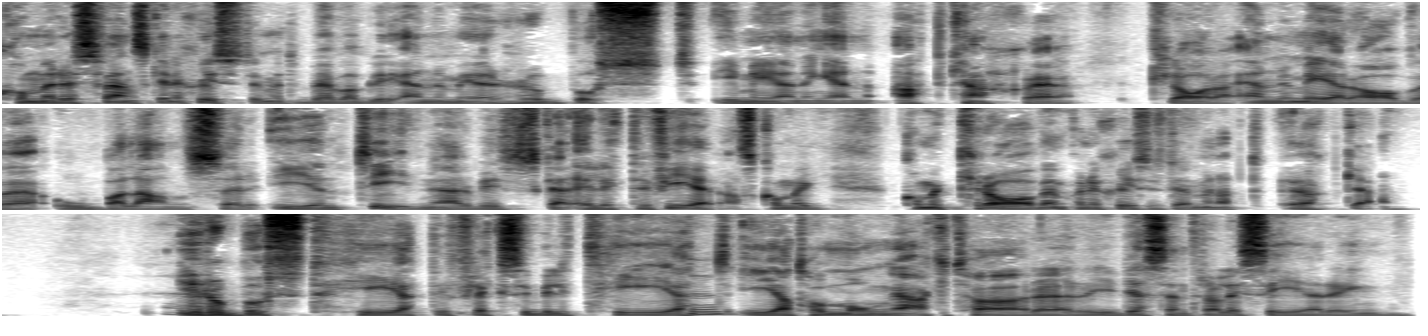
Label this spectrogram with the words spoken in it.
Kommer det svenska energisystemet behöva bli ännu mer robust i meningen att kanske klara ännu mer av eh, obalanser i en tid när vi ska elektrifieras? Kommer, kommer kraven på energisystemen att öka? I robusthet, i flexibilitet, mm. i att ha många aktörer, i decentralisering?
